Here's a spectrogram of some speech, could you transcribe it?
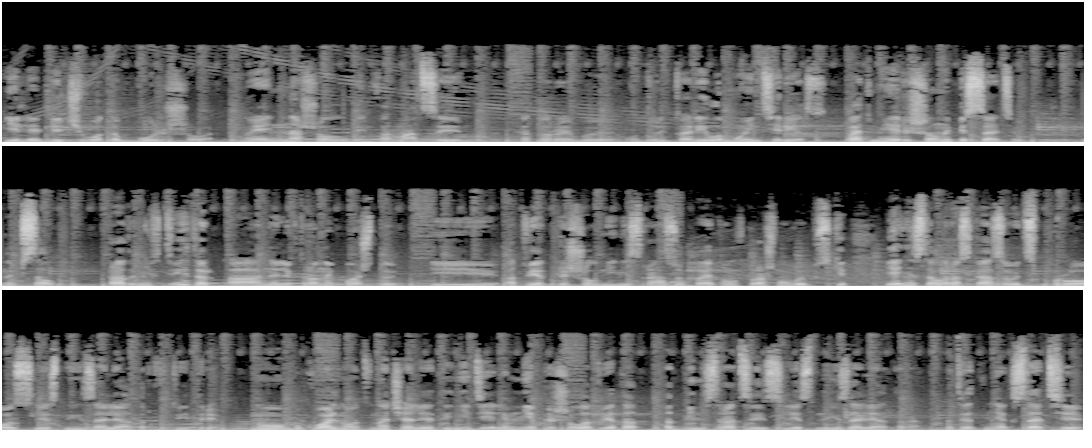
или для чего-то большего? Но я не нашел этой информации, которая бы удовлетворила мой интерес. Поэтому я решил написать им. Написал Правда, не в Твиттер, а на электронную почту, и ответ пришел мне не сразу, поэтому в прошлом выпуске я не стал рассказывать про следственный изолятор в Твиттере. Но буквально вот в начале этой недели мне пришел ответ от администрации следственного изолятора. Ответ меня, кстати,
